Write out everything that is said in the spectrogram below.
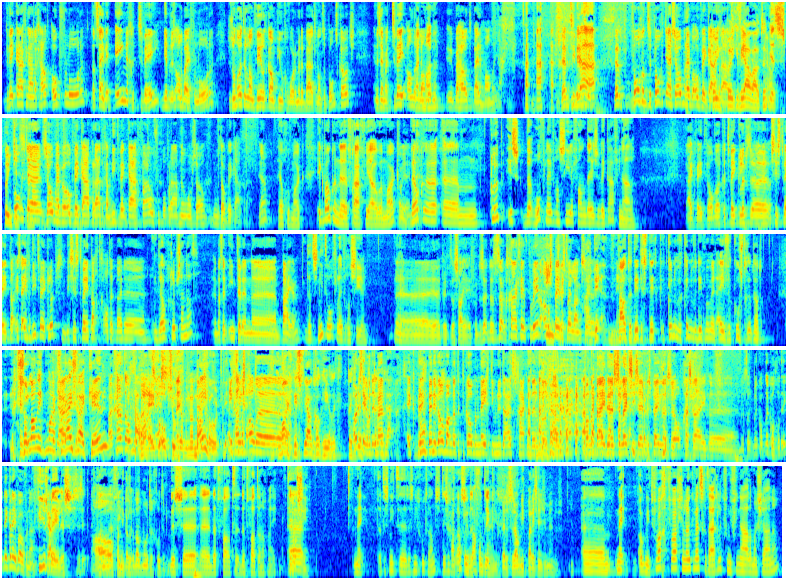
de WK-finale gehaald, ook verloren. Dat zijn de enige twee, die hebben dus allebei verloren. Dus nog nooit een land wereldkampioen geworden met een buitenlandse bondscoach. En er zijn maar twee andere Bij de landen überhaupt bij de mannen. Ja. we hebben het hier weer. Ja. We hebben volgend, volgend jaar zomer hebben we ook WK Puntje, praten. puntje voor jou, Wouter. Ja. Yes, puntje. Volgend jaar zomer hebben we ook WK praten. Dan gaan we niet WK vrouwenvoetbalpraat noemen of zo. Dan noemen we het ook WK praat. Ja? Heel goed, Mark. Ik heb ook een eh, vraag voor jou, eh, Mark. Oh. Welke ehm, club is de hofleverancier van deze WK-finale? Ja, ik weet wel welke twee clubs eh, sinds 82... Is het een van die twee clubs? Die sinds 82 altijd bij de... Welke clubs zijn dat? en Dat zijn Inter en eh, Bayern. Dat is niet de hofleverancier. Eh, ja, dat, dat zal je even. Dus, dus ga ik even proberen alle Inter. spelers bij langs. Ah, eh, dit- Wouter, dit is, dit, kunnen, we, kunnen we dit moment even koesteren? Dat, zolang ik Mark Ja, van Rijswijk ken... maar gaat het over de gaan we basis? even opzoeken, hebben we nog nooit Nee. gehoord. Het gaat om alle. Mark, het is voor jou toch ook heerlijk? Dat Oh, je dat is zeker. Want ik, ben, ik ben, ik ben nu wel bang dat ik de komende 19 minuten uitgeschakeld ben. Omdat ik gewoon van de beide selecties even de spelers eh, op ga schrijven. Dus dat, dat, komt, dat komt goed. Ik denk er even over na. Vier Ja. spelers van, Oh, van die dat, club. dat moeten we goed doen. Dus eh, eh, dat, valt, dat valt er nog mee. Chelsea. Nee, dat is, niet, eh, dat is niet goed, Hans. Het is een Gaat verrassende, af vond ik. Ja, dat is dus ook niet Paris Saint-Germain. Dus. Ehm, nee, ook niet. Verwacht, verwacht je een leuke wedstrijd eigenlijk van die finale, Marciano?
